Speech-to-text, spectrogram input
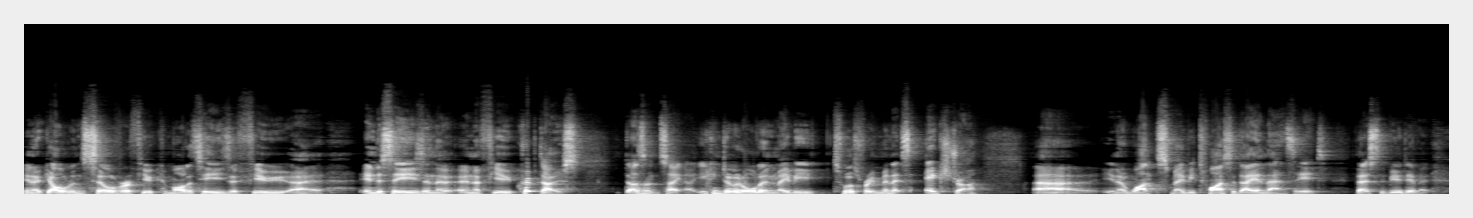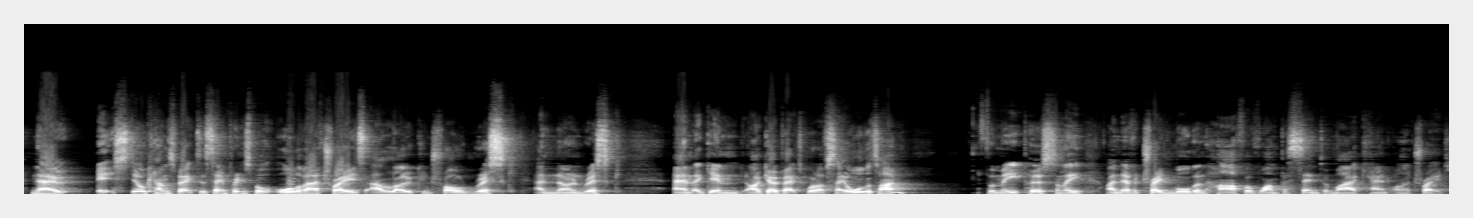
you know, gold and silver, a few commodities, a few, uh, indices and a, and a few cryptos. Doesn't take, you can do it all in maybe two or three minutes extra, uh, you know, once, maybe twice a day, and that's it. That's the beauty of it. Now, it still comes back to the same principle. All of our trades are low controlled risk and known risk. And again, I go back to what I say all the time. For me personally, I never trade more than half of 1% of my account on a trade.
